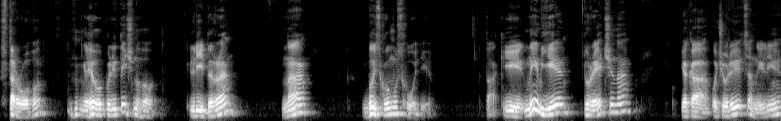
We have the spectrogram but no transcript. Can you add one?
старого геополітичного лідера на Близькому Сході. Так, і ним є Туреччина, яка очолюється нині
